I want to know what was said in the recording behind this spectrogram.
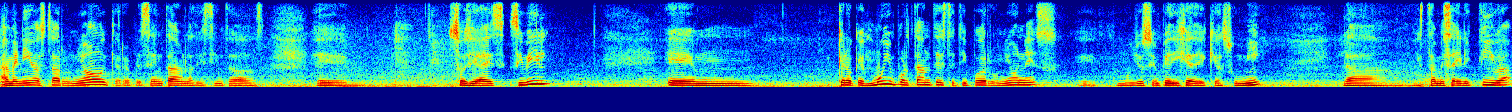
han venido a esta reunión, que representan las distintas eh, sociedades civiles. Em, creo que es muy importante este tipo de reuniones, eh, como yo siempre dije desde que asumí esta mesa directiva,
